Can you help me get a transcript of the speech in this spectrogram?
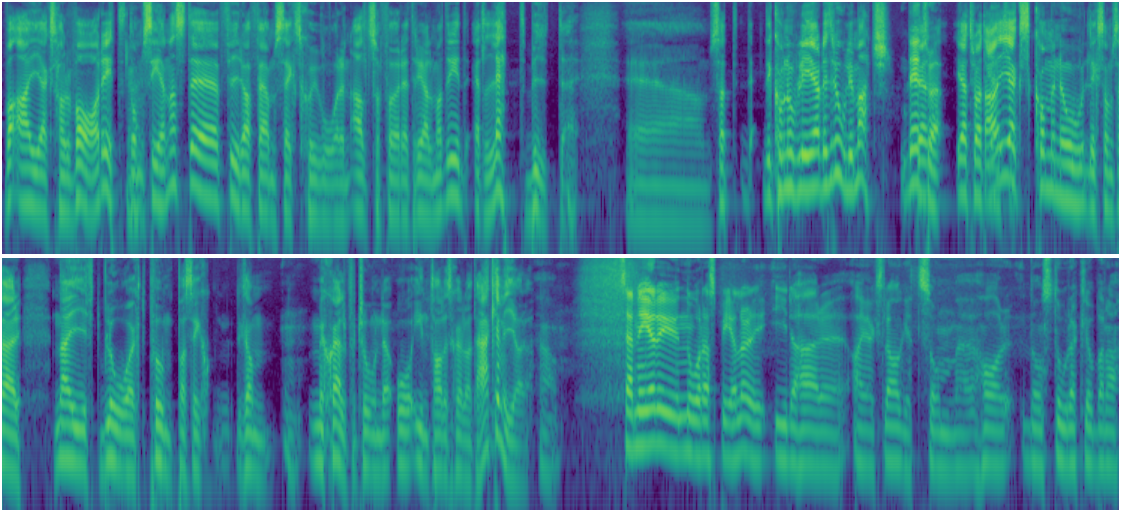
vad Ajax har varit de senaste 4, 5, 6, 7 åren, alltså för ett Real Madrid, ett lätt byte. Uh, så det kommer nog bli en jävligt rolig match. Det jag, tror jag. Jag tror att Ajax kommer nog liksom så här naivt blåögt pumpa sig liksom, mm. med självförtroende och intala sig själva att det här kan vi göra. Ja. Sen är det ju några spelare i det här eh, Ajax-laget som eh, har de stora klubbarna,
